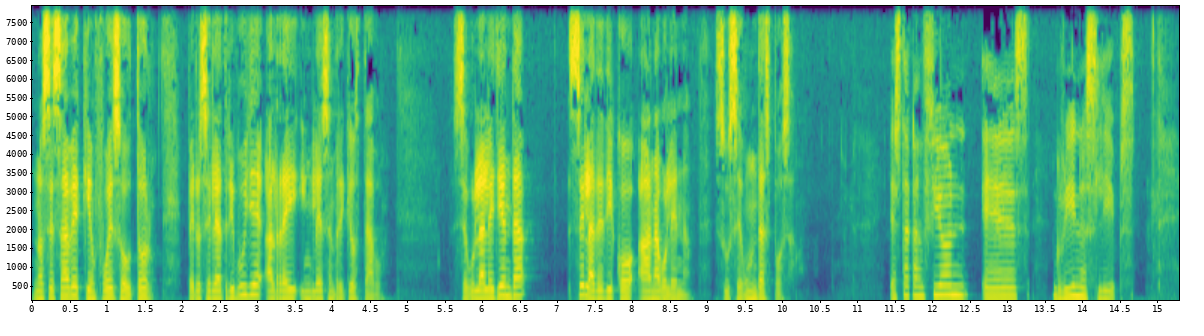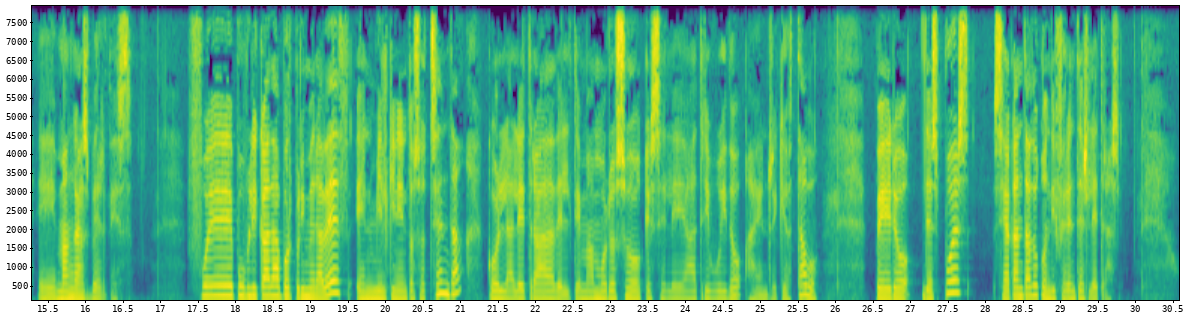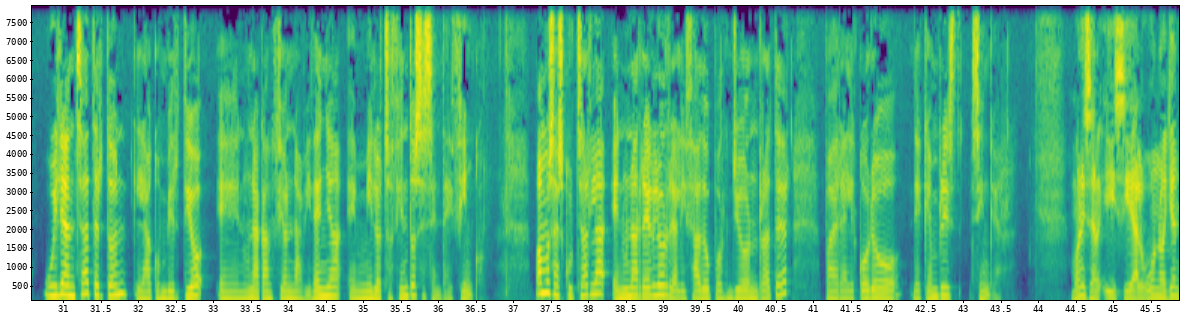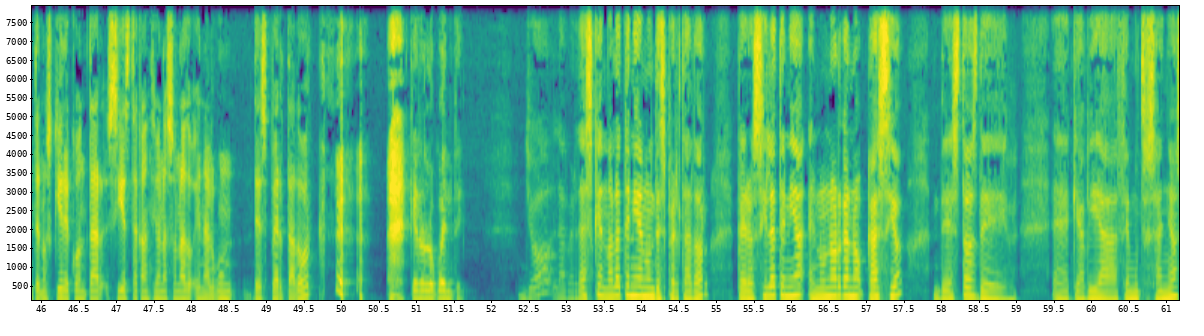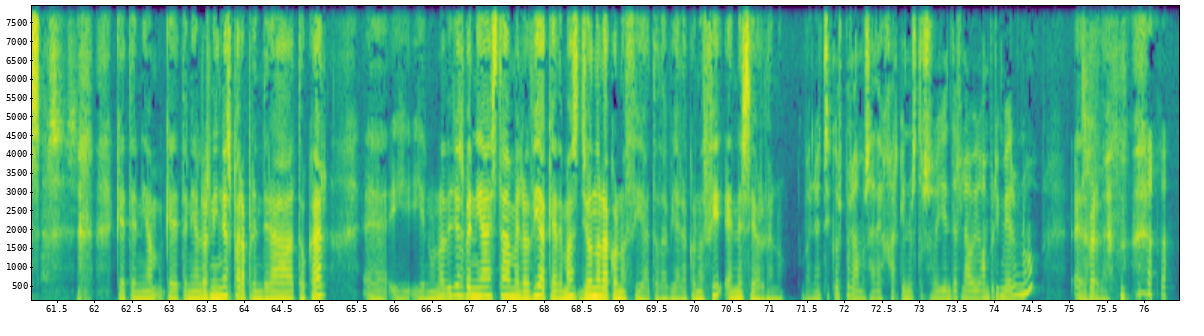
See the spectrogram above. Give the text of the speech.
No se sabe quién fue su autor, pero se le atribuye al rey inglés Enrique VIII. Según la leyenda, se la dedicó a Ana Bolena, su segunda esposa. Esta canción es Green Sleeps, eh, Mangas Verdes. Fue publicada por primera vez en 1580 con la letra del tema amoroso que se le ha atribuido a Enrique VIII, pero después se ha cantado con diferentes letras. William Chatterton la convirtió en una canción navideña en 1865. Vamos a escucharla en un arreglo realizado por John Rutter para el coro de Cambridge Singer. Bueno, y si algún oyente nos quiere contar si esta canción ha sonado en algún despertador, que nos lo cuente. Yo la verdad es que no la tenía en un despertador, pero sí la tenía en un órgano Casio de estos de eh, que había hace muchos años que tenían que tenían los niños para aprender a tocar eh, y, y en uno de ellos venía esta melodía que además yo no la conocía todavía, la conocí en ese órgano. Bueno, chicos, pero vamos a dejar que nuestros oyentes la oigan primero, ¿no? Es verdad.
